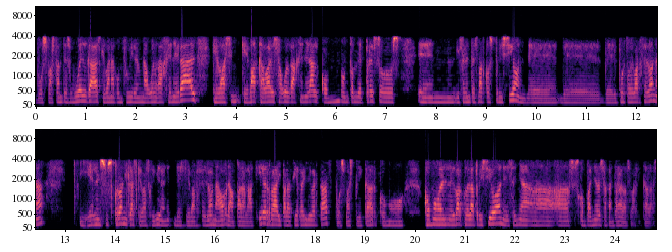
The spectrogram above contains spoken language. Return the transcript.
pues bastantes huelgas que van a confluir en una huelga general, que va, que va a acabar esa huelga general con un montón de presos en diferentes barcos prisión de, del puerto de Barcelona y él en sus crónicas que va a escribir desde Barcelona ahora para la tierra y para tierra y libertad, pues va a explicar cómo, cómo en el barco de la prisión enseña a, sus compañeros a cantar a las barricadas.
